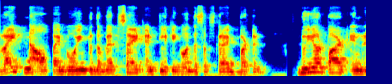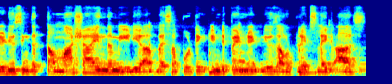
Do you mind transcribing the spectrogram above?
right now by going to the website and clicking on the subscribe button. Do your part in reducing the tamasha in the media by supporting independent news outlets like ours.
